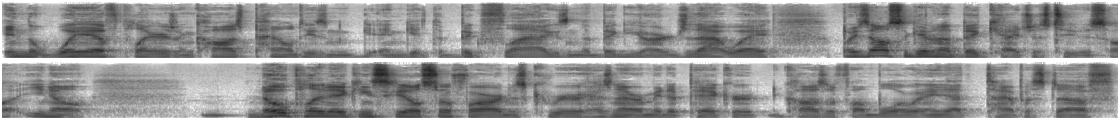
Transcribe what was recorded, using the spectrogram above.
in the way of players and cause penalties and, and get the big flags and the big yardage that way. But he's also given up big catches too. So you know, no playmaking skill so far in his career. Has never made a pick or caused a fumble or any of that type of stuff.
